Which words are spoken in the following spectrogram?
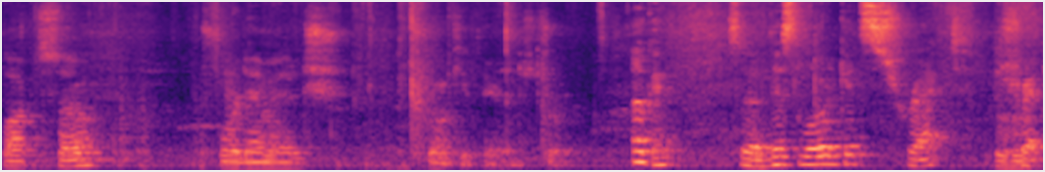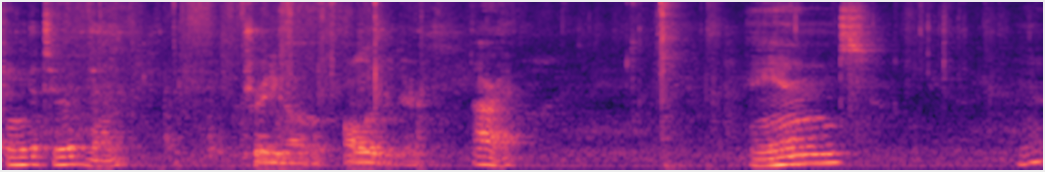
Locked so. For You want to keep the destroyed. Okay. So this lord gets shreked, mm-hmm. shrekking the two of them. Trading all, all over there. Alright. And yeah,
